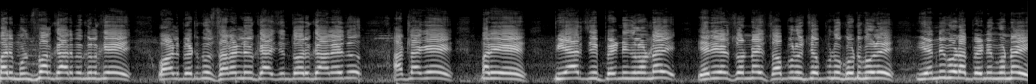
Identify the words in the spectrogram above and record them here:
మరి మున్సిపల్ కార్మికులకి వాళ్ళు పెట్టుకుని సరళ లీవ్ క్యాష్ ఇంతవరకు కాలేదు. అట్లాగే మరి పిఆర్సీ పెండింగ్లు ఉన్నాయి ఏరియర్స్ ఉన్నాయి సబ్బులు చెప్పులు కొట్టుకులు ఇవన్నీ కూడా పెండింగ్ ఉన్నాయి.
